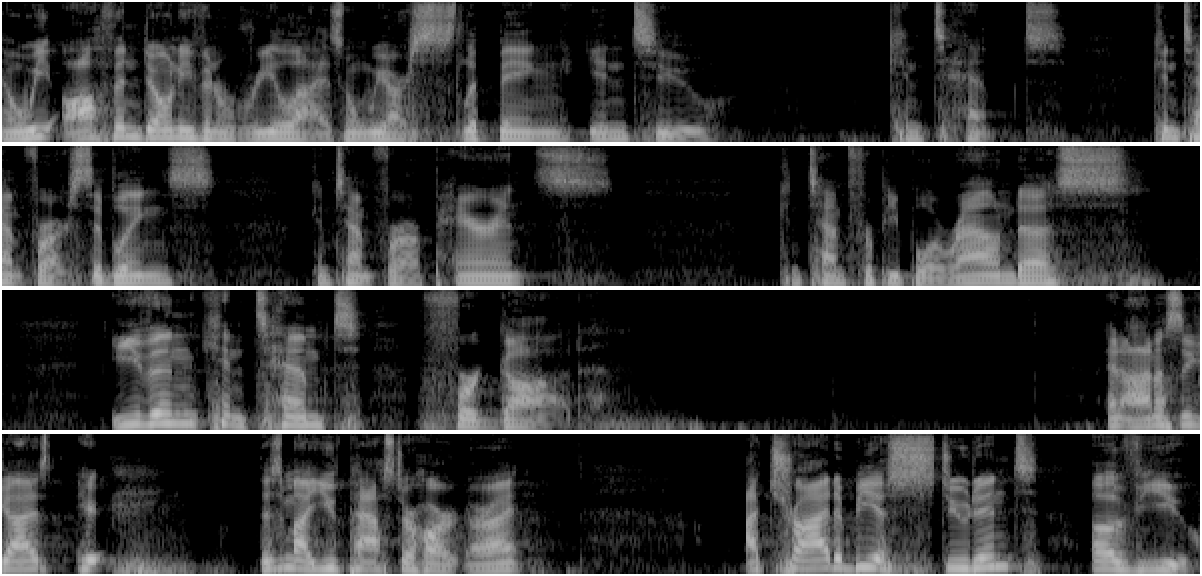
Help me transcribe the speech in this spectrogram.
And we often don't even realize when we are slipping into contempt contempt for our siblings, contempt for our parents, contempt for people around us, even contempt for God. And honestly, guys, here, this is my youth pastor heart, all right? I try to be a student of you.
